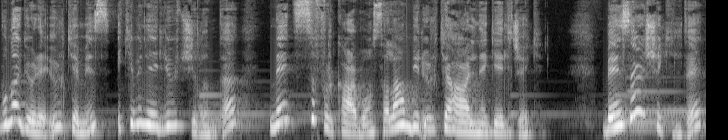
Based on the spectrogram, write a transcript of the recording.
Buna göre ülkemiz 2053 yılında net sıfır karbon salan bir ülke haline gelecek. Benzer şekilde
